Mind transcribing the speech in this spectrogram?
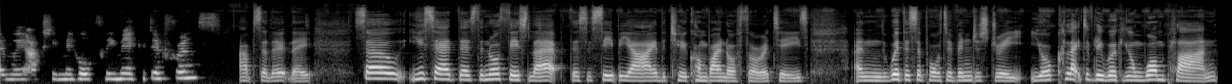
and we actually may hopefully make a difference. Absolutely. So you said there's the Northeast LEP, there's the CBI, the two combined authorities, and with the support of industry, you're collectively working on one plan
